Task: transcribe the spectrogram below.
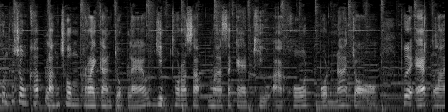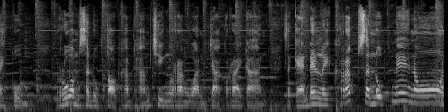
คุณผู้ชมครับหลังชมรายการจบแล้ว หยิบโทรศัพท์มาสแกน QR Code บนหน้าจอ เพื่อแอดไลน์กลุ่ม ร่วมสนุกตอบคำถามชิงรางวัลจากรายการ สแกนได้เลยครับสนุกแน่นอน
